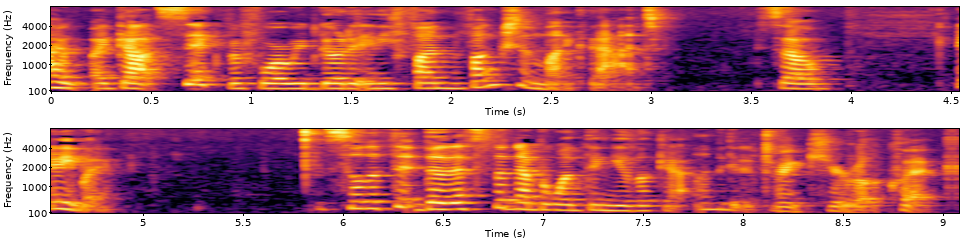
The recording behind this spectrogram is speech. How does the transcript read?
I, I got sick before we'd go to any fun function like that. So, anyway, so the th- that's the number one thing you look at. Let me get a drink here real quick.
